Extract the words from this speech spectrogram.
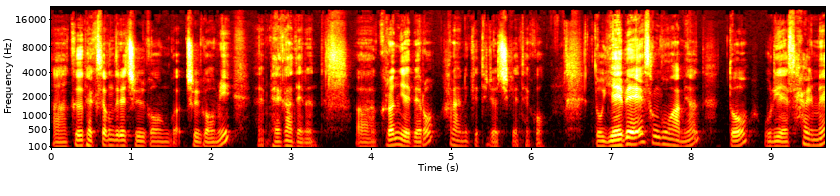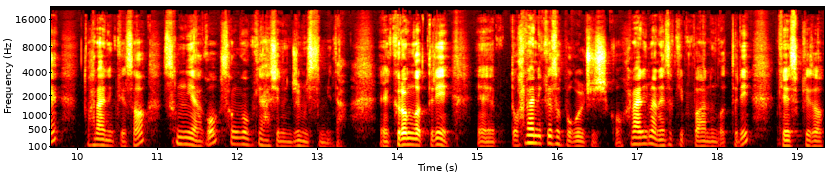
아, 그 백성들의 즐거움과 즐거움이 배가 되는 어, 그런 예배로 하나님께 드려지게 되고 또 예배에 성공하면 또 우리의 삶에 또 하나님께서 승리하고 성공케 하시는 줄 믿습니다. 예, 그런 것들이 예, 또 하나님께서 복을 주시고 하나님 안에서 기뻐하는 것들이 계속해서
